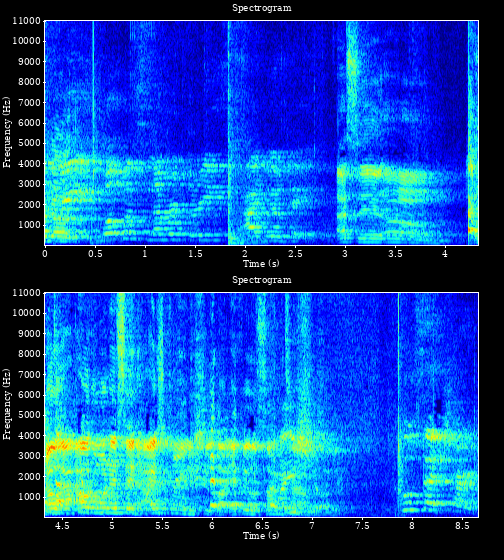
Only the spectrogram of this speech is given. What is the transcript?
Three, what was number three's ideal date? I said, um, no, I, I was the one that said the ice cream and shit, like if it was summertime and shit. Who said church?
